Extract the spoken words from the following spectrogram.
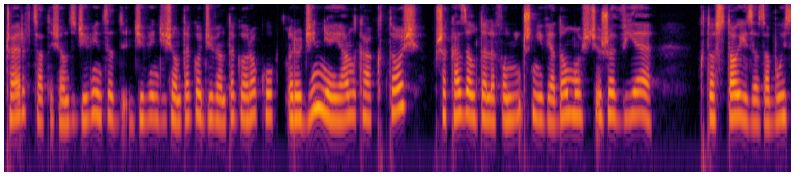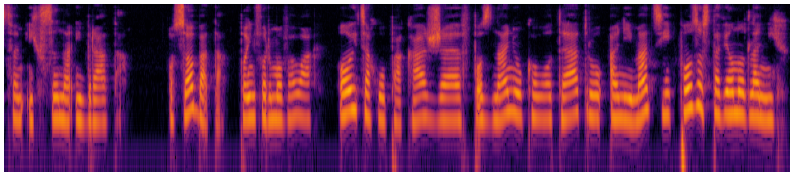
czerwca 1999 roku, rodzinnie Janka ktoś przekazał telefonicznie wiadomość, że wie, kto stoi za zabójstwem ich syna i brata. Osoba ta poinformowała ojca chłopaka, że w Poznaniu koło teatru animacji pozostawiono dla nich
